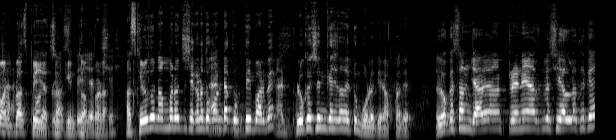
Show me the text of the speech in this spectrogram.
ওয়ান প্লাস পেয়ে যাচ্ছেন কিন্তু আপনারা। স্ক্রিনে তো নাম্বার হচ্ছে সেখানে তো কন্ট্যাক্ট করতেই পারবে। লোকেশন কি আছে দাদা একটু বলে দিন আপনাদের। লোকেশন যারা ট্রেনে আসবে শিয়ালদা থেকে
